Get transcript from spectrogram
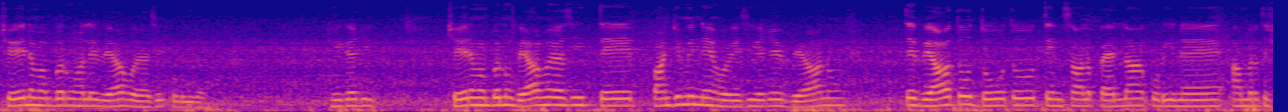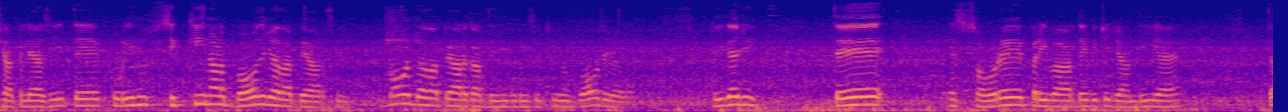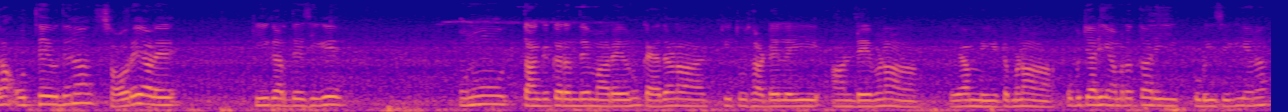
6 ਨਵੰਬਰ ਨੂੰ ਹਲੇ ਵਿਆਹ ਹੋਇਆ ਸੀ ਕੁੜੀ ਦਾ, ਠੀਕ ਹੈ ਜੀ? 6 ਨਵੰਬਰ ਨੂੰ ਵਿਆਹ ਹੋਇਆ ਸੀ ਤੇ 5 ਮਹੀਨੇ ਹੋਏ ਸੀ ਅਜੇ ਵਿਆਹ ਨੂੰ। ਤੇ ਵਿਆਹ ਤੋਂ 2 ਤੋਂ 3 ਸਾਲ ਪਹਿਲਾਂ ਕੁੜੀ ਨੇ ਅੰਮ੍ਰਿਤ ਛਕ ਲਿਆ ਸੀ ਤੇ ਕੁੜੀ ਨੂੰ ਸਿੱਖੀ ਨਾਲ ਬਹੁਤ ਜ਼ਿਆਦਾ ਪਿਆਰ ਸੀ। ਬਹੁਤ ਜ਼ਿਆਦਾ ਪਿਆਰ ਕਰਦੀ ਸੀ ਕੁੜੀ ਸਿੱਖੀ ਨੂੰ, ਬਹੁਤ ਜ਼ਿਆਦਾ। ਠੀਕ ਹੈ ਜੀ? ਤੇ ਸਹੁਰੇ ਪਰਿਵਾਰ ਦੇ ਵਿੱਚ ਜਾਂਦੀ ਹੈ। ਤਾਂ ਉੱਥੇ ਉਹਦੇ ਨਾ ਸਹੁਰੇ ਵਾਲੇ ਕੀ ਕਰਦੇ ਸੀਗੇ? ਉਹਨੂੰ ਤੰਗ ਕਰਨ ਦੇ ਮਾਰੇ ਉਹਨੂੰ ਕਹਿ ਦੇਣਾ ਕਿ ਤੂੰ ਸਾਡੇ ਲਈ ਆਂਡੇ ਬਣਾ ਜਾਂ ਮੀਟ ਬਣਾ। ਉਹ ਵਿਚਾਰੀ ਅੰਮ੍ਰਿਤਧਾਰੀ ਕੁੜੀ ਸੀਗੀ, ਹੈ ਨਾ?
